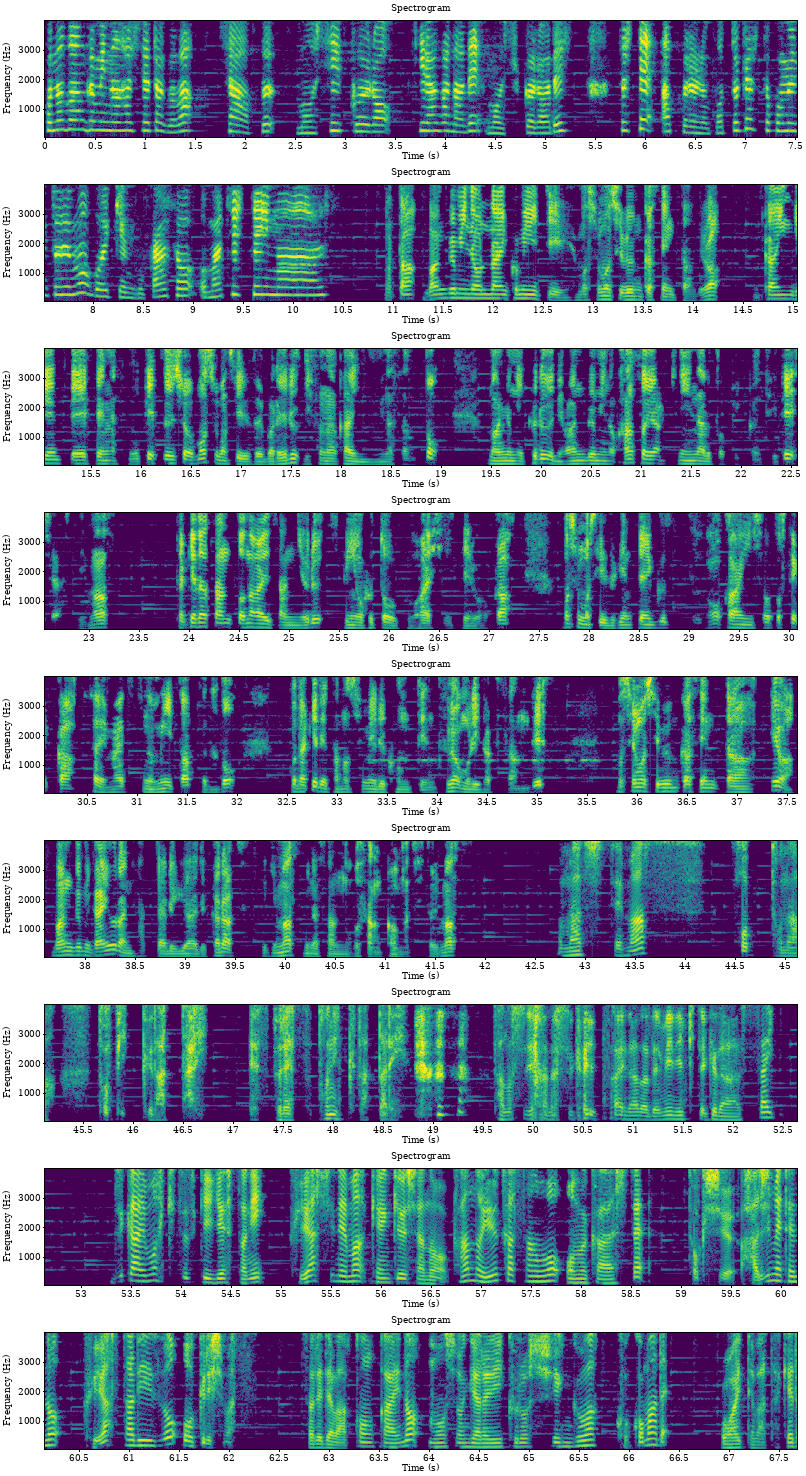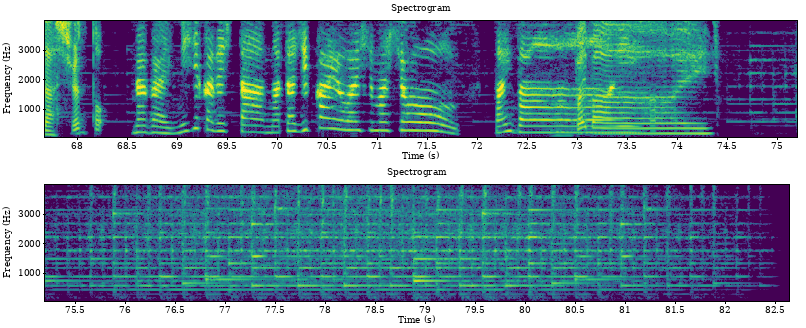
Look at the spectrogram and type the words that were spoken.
この番組のハッシュタグは、シャープ、もし黒。ひらがなでもし黒です。そして、アップルのポッドキャストコメントでもご意見ご感想お待ちしています。また、番組のオンラインコミュニティ、もしもし文化センターでは、会員限定 SNS にて通称もしもしると呼ばれるリスナー会員の皆さんと、番組クルーで番組の感想や気になるトピックについてシェアしています。武田さんと永井さんによるスピンオフトークを配信しているほか、もしもしーズ限定グッズの会員証とステッカー、さらに毎月のミートアップなど、ここだけで楽しめるコンテンツが盛りだくさんです。もしもし文化センターへは番組概要欄に貼ってある URL からアクセスできます。皆さんのご参加お待ちしております。お待ちしてます。ホットなトピックだったり、エスプレッソトニックだったり、楽しい話がいっぱいなので見に来てください。次回も引き続きゲストに、クヤシネマ研究者の菅野優香さんをお迎えして、特集初めてのクヤスタディーズをお送りします。それでは今回のモーションギャラリークロッシングはここまで。お相手は武田俊と、長井美智香でした。また次回お会いしましょう。バイバーイ。バイバーイ Bye.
